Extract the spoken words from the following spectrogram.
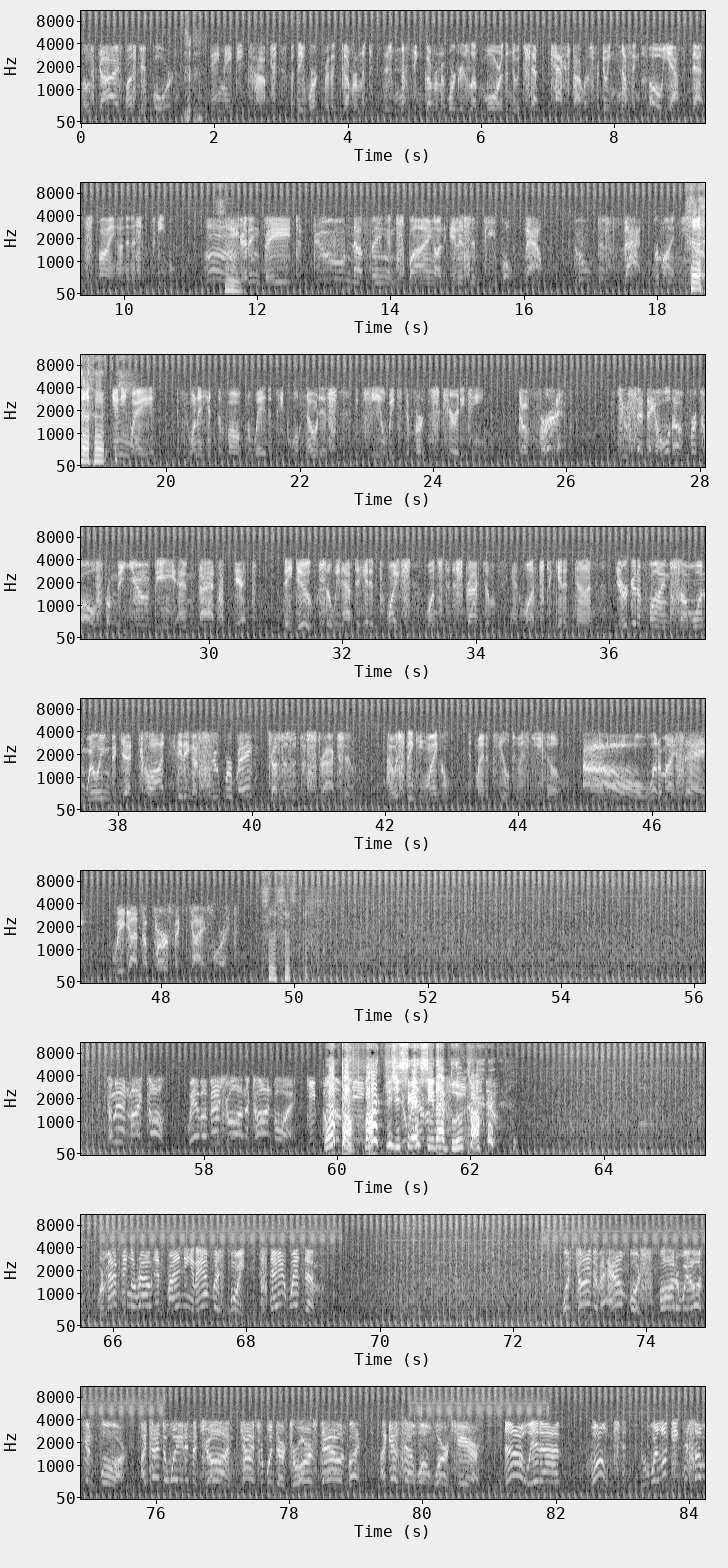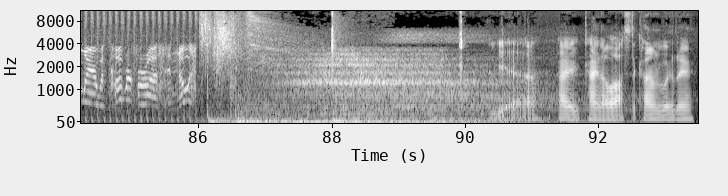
those guys must get bored. they may be cops, but they work for the government. There's nothing government workers love more than to accept tax dollars for doing nothing. Oh yeah, that and spying on innocent people. Hmm. Getting paid to do nothing and spying on innocent anyway, if we want to hit the vault in a way that people will notice, the key will be to divert the security team. Divert it? You said they hold out for calls from the UD and that's it. They do, so we'd have to hit it twice. What the fuck? Did you guys see that blue car? Kind of lost the convoy there.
